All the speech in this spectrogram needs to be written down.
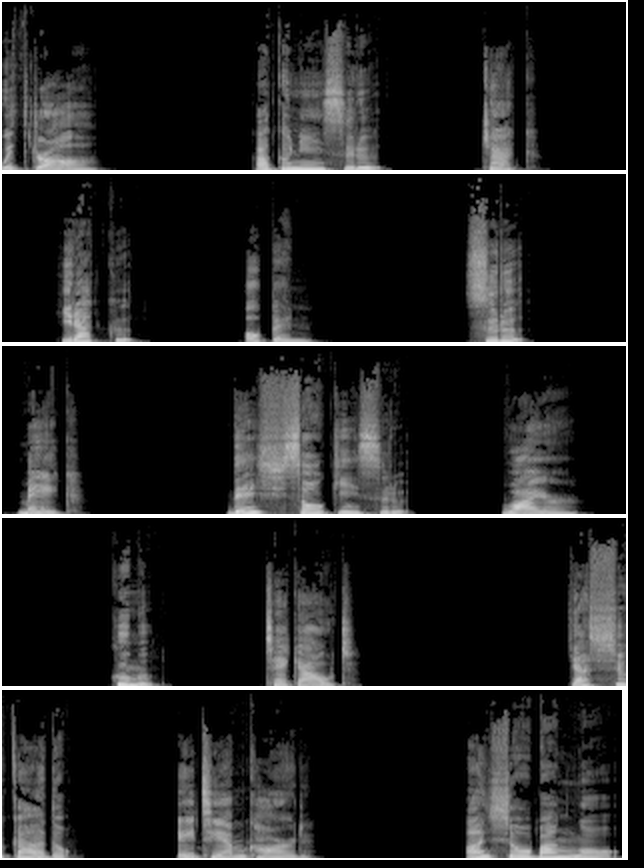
Withdraw. 確認する、Check. 開く、Open. する、Make. 電子送金する、Wire. 組む、 Take out. キャッシュカード、 ATM card. 暗証番号、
